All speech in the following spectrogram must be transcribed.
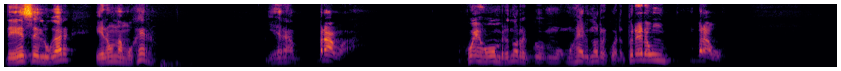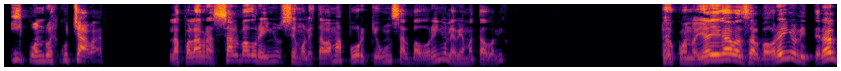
de ese lugar era una mujer. Y era brava. Juez hombre, no mujer, no recuerdo, pero era un bravo. Y cuando escuchaba la palabra salvadoreño, se molestaba más porque un salvadoreño le había matado al hijo. Entonces, cuando ya llegaba el salvadoreño, literal,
